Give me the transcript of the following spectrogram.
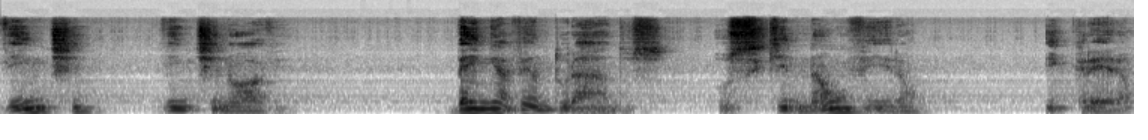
20, 29. Bem-aventurados os que não viram e creram.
